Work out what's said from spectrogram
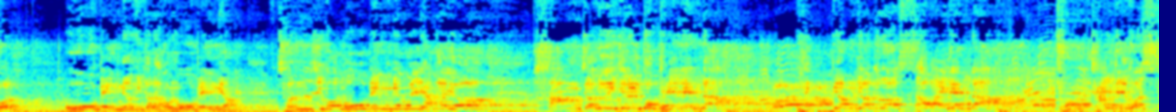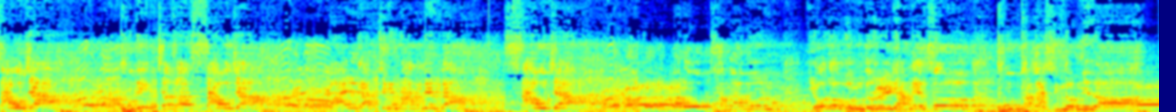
전 직원 500명이더라고요 500명. 전 직원 500명을 향하여 항전 의지를 높여야 된다. 백병전으로 싸워야 된다. 총칼 들고 싸우자. 부딪혀서 싸우자. 말 같지는 안 된다. 싸우자. 이거는 바로 광화문 여러분들을 향해서 부탁하신 겁니다.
